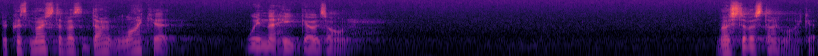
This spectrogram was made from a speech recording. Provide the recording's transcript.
Because most of us don't like it when the heat goes on. Most of us don't like it.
